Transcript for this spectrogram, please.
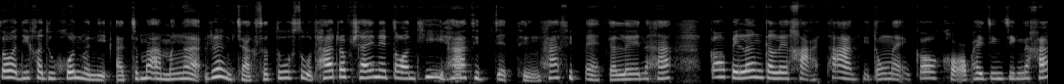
สวัสดีค่ะทุกคนวันนี้อาจจะมาอ่านมังงะเรื่องจากศัตรูสู่ทาสรับใช้ในตอนที่ 57ถึง58 กันเลยนะคะ ก็ไปเริ่มกันเลยค่ะ ถ้าอ่านผิดตรงไหนก็ขออภัยจริง ๆ นะคะ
